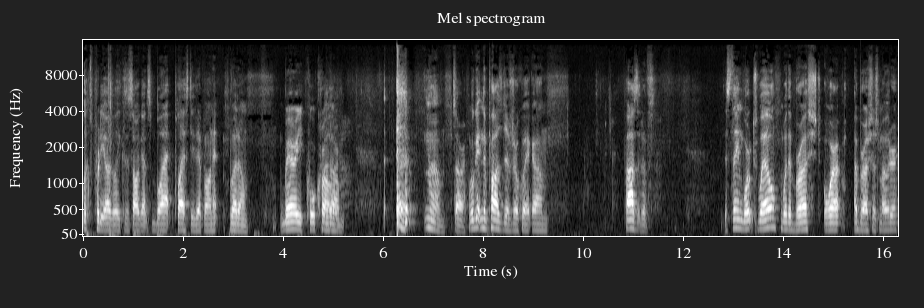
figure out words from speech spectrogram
looks pretty ugly because it's all got some black plastic dip on it. But um, very cool crawler. Um, um, sorry, we'll get into positives real quick. Um, positives. This thing works well with a brushed or a brushless motor.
